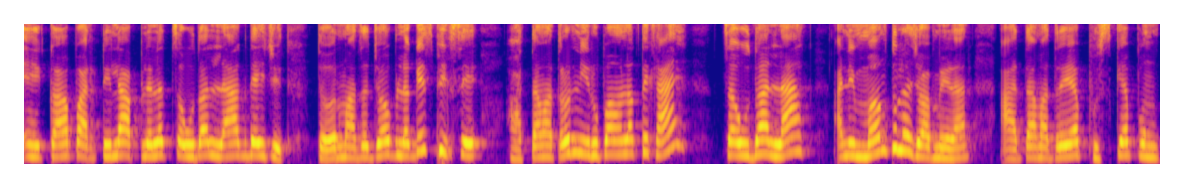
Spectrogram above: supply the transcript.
एका पार्टीला आपल्याला चौदा लाख द्यायचे तर माझा जॉब लगेच फिक्स आहे. आता मात्र निरुपा लागते काय? चौदा लाख? आणि मग तुला जॉब मिळणार? आता मात्र या फुसक्या पुंक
